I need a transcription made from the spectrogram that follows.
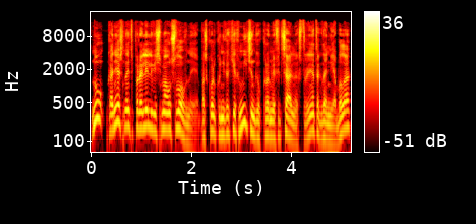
Ну, конечно, эти параллели весьма условные, поскольку никаких митингов, кроме официальных, в стране тогда не было,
